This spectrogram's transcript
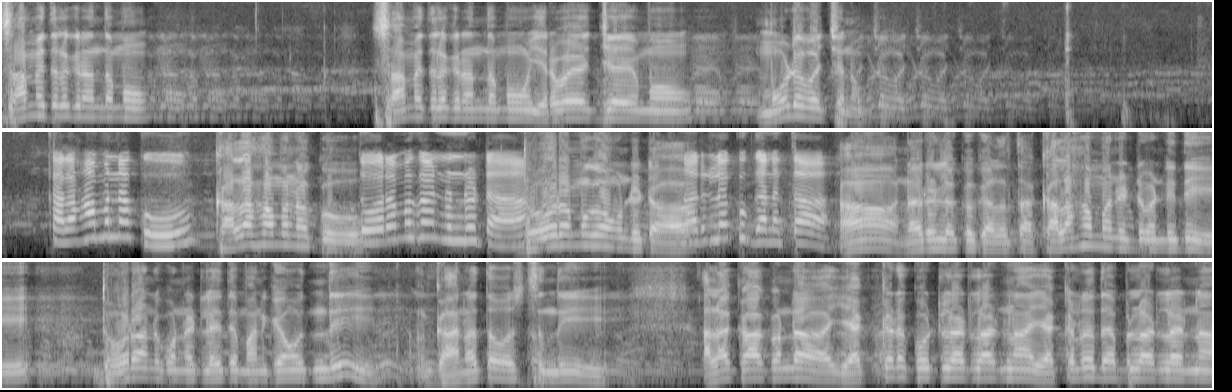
సామెతల గ్రంథము సామెతల గ్రంథము ఇరవై అధ్యాయము మూడవ వచనం. కలహమునకు కలహమునకు దూరముగా నుండుట దూరముగా ఉండుట. నరులకు ఘనత. ఆ నరులకు గలత కలహం అనేటువంటిది దూరానికి ఉన్నట్లయితే మనకేమవుతుంది? ఘనత వస్తుంది. అలా కాకుండా ఎక్కడ కొట్లాటలాడినా ఎక్కడ దెబ్బలాటలాడినా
